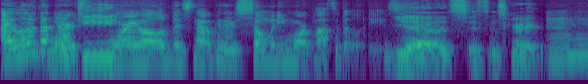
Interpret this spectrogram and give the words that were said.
I love that they're exploring all of this now because there's so many more possibilities. yeah, it's it's it's great. hmm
